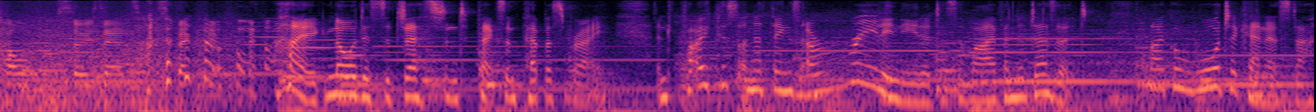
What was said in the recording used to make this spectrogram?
told from Suzanne's perspective. I ignored his suggestion to pack some pepper spray and focused on the things I really needed to survive in the desert, like a water canister.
